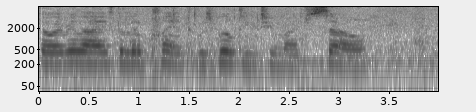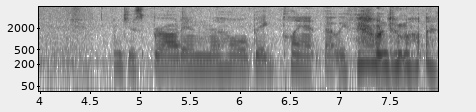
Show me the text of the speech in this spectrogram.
so I realized the little plant was wilting too much, so I just brought in the whole big plant that we found him on.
